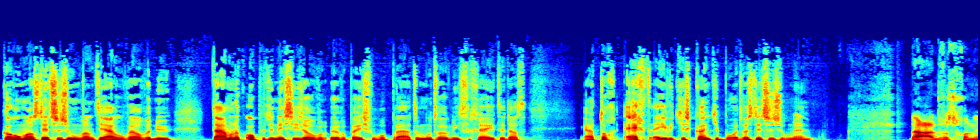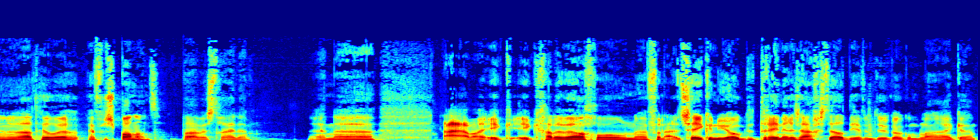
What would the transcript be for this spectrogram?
komen als dit seizoen. Want ja, hoewel we nu tamelijk opportunistisch over Europees voetbal praten, moeten we ook niet vergeten dat ja, toch echt eventjes kantje boord was dit seizoen, hè? Nou, het was gewoon inderdaad heel erg even spannend, een paar wedstrijden. En uh, nou ja, maar ik, ik ga er wel gewoon uh, vanuit. Zeker nu ook de trainer is aangesteld. Die heeft natuurlijk ook een belangrijke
